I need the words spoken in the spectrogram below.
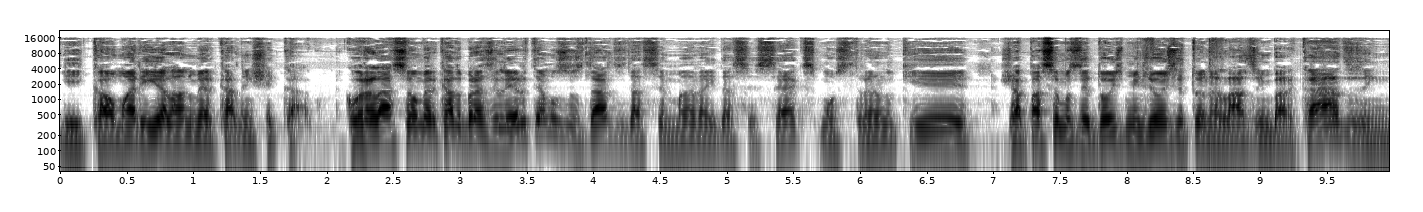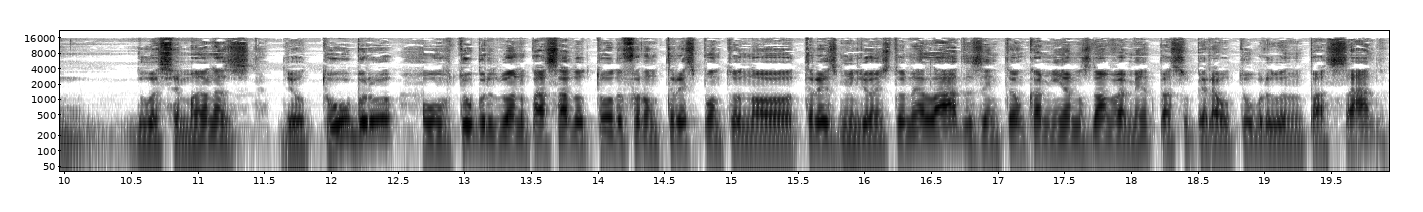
e calmaria lá no mercado em Chicago. Com relação ao mercado brasileiro, temos os dados da semana aí da CSEX mostrando que já passamos de 2 milhões de toneladas embarcados em duas semanas de outubro. O outubro do ano passado todo foram 3,3 milhões de toneladas, então caminhamos novamente para superar outubro do ano passado.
